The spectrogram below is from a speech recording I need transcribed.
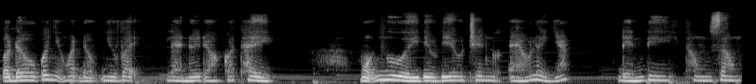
ở đâu có những hoạt động như vậy là nơi đó có thầy. Mỗi người đều đeo trên ngực áo lời nhắc, đến đi thông dong.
